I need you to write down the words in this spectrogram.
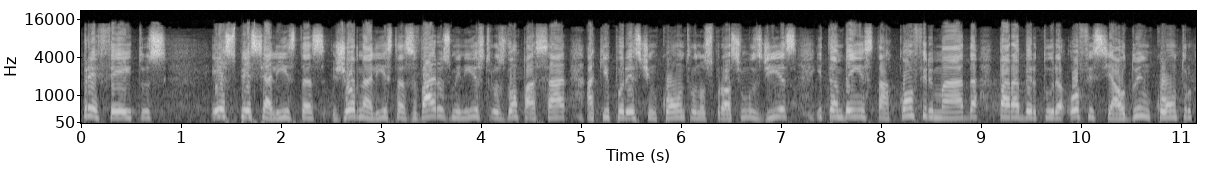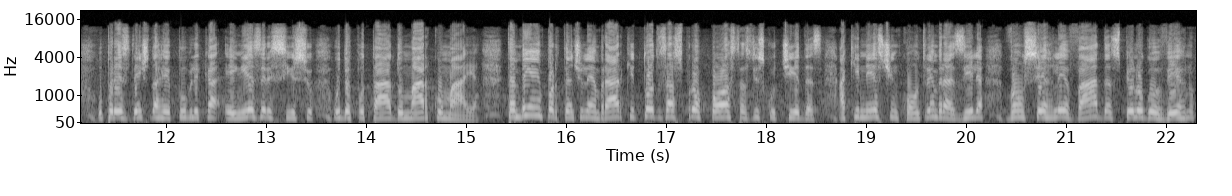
prefeitos, especialistas, jornalistas, vários ministros vão passar aqui por este encontro nos próximos dias e também está confirmada para a abertura oficial do encontro o presidente da República em exercício, o deputado Marco Maia. Também é importante lembrar que todas as propostas discutidas aqui neste encontro em Brasília vão ser levadas pelo governo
